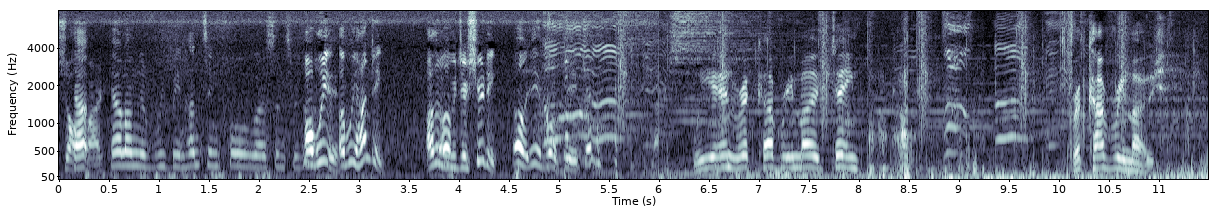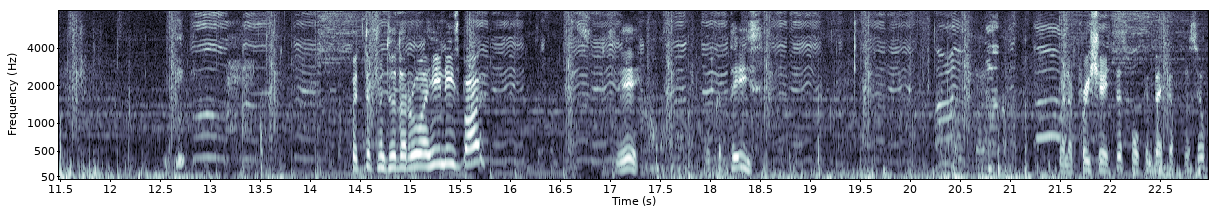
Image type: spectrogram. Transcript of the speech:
Shot, How, bro. how long have we been hunting for uh, since we got Oh, we, here? are we hunting? I thought we were just shooting. Oh yeah, well, there you go. We're in recovery mode, team. Recovery mode. Bit different to the Ruahinis, bro. Yeah, look at these. I'm Gonna appreciate this walking back up this hill.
